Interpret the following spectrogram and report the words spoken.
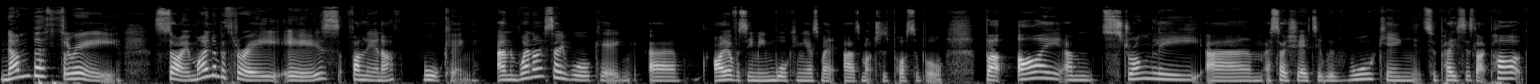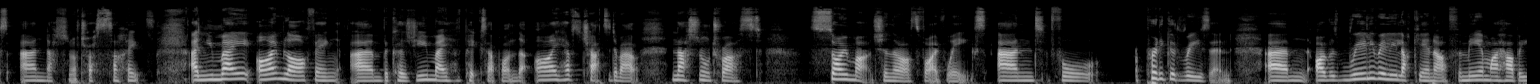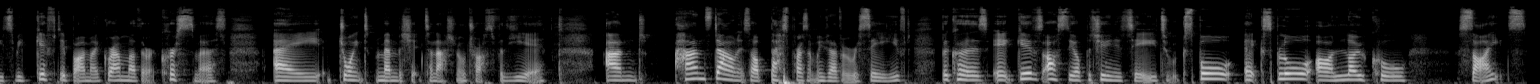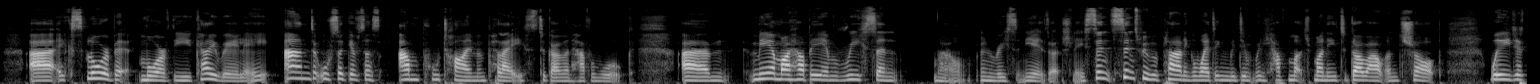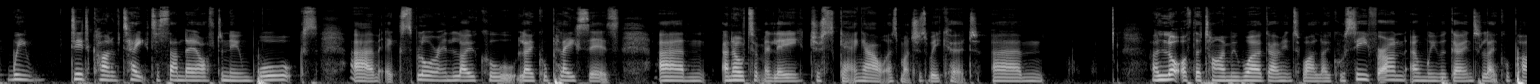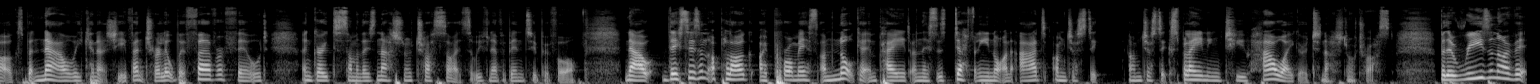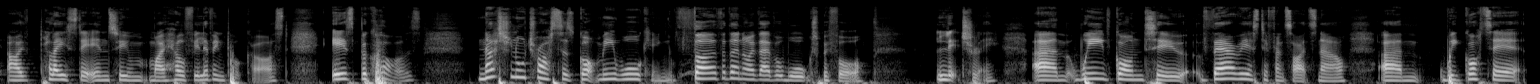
Number three. So my number three is funnily enough walking and when i say walking uh, I obviously mean walking as, my, as much as possible, but I am strongly um, associated with walking to places like parks and National Trust sites. And you may, I'm laughing um, because you may have picked up on that I have chatted about National Trust so much in the last five weeks, and for a pretty good reason. Um, I was really, really lucky enough for me and my hubby to be gifted by my grandmother at Christmas a joint membership to National Trust for the year. And hands down, it's our best present we've ever received because it gives us the opportunity to explore explore our local sites, uh, explore a bit more of the UK really, and it also gives us ample time and place to go and have a walk. Um, me and my hubby in recent well in recent years actually since since we were planning a wedding we didn't really have much money to go out and shop we just we did kind of take to Sunday afternoon walks, um, exploring local local places, um, and ultimately just getting out as much as we could. Um, a lot of the time we were going to our local seafront and we were going to local parks, but now we can actually venture a little bit further afield and go to some of those national trust sites that we've never been to before. Now, this isn't a plug, I promise. I'm not getting paid, and this is definitely not an ad. I'm just I'm just explaining to you how I go to National Trust. But the reason I've I've placed it into my healthy living podcast is because National Trust has got me walking further than I've ever walked before. Literally, um, we've gone to various different sites now. Um, we got it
